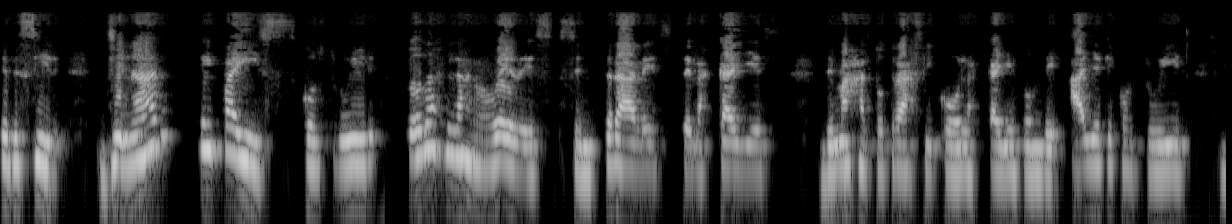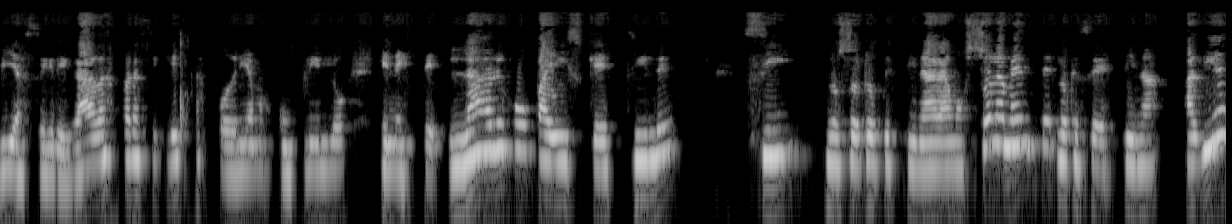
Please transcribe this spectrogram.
es decir, llenar el país, construir todas las redes centrales de las calles de más alto tráfico, las calles donde haya que construir vías segregadas para ciclistas, podríamos cumplirlo en este largo país que es Chile si nosotros destináramos solamente lo que se destina a 10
